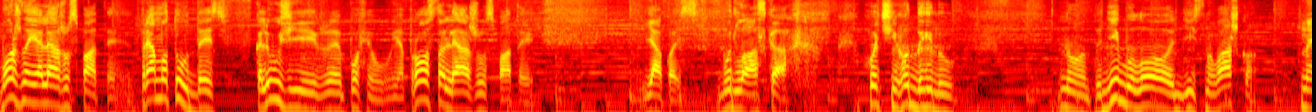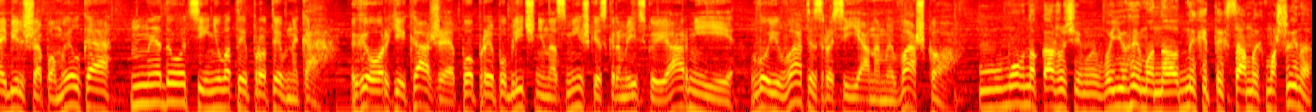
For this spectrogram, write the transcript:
можна я ляжу спати. Прямо тут, десь в калюжі, вже пофігу. Я просто ляжу спати. Якось, будь ласка, хоч і годину. Ну, тоді було дійсно важко. Найбільша помилка недооцінювати противника. Георгій каже, попри публічні насмішки з кремлівської армії, воювати з росіянами важко. Умовно кажучи, ми воюємо на одних і тих самих машинах.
